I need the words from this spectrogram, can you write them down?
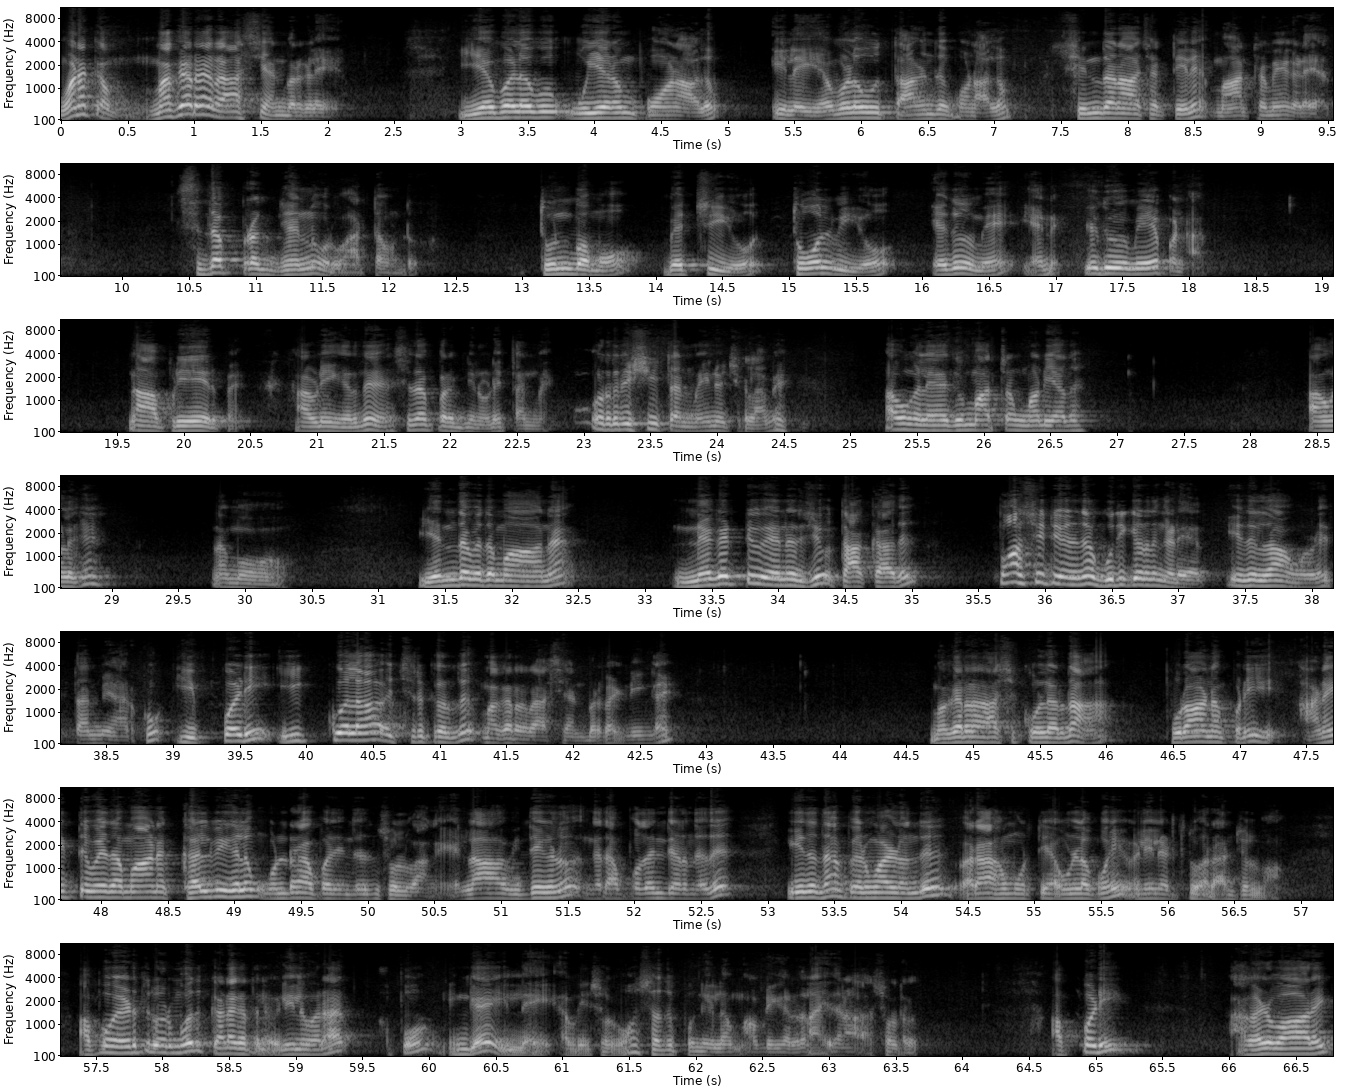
வணக்கம். மகர ராசி அன்பர்களே எவ்வளவு உயரம் போனாலும் இல்லை எவ்வளவு தாழ்ந்து போனாலும் சிந்தனா சக்தியில் மாற்றமே கிடையாது. சிதப்பிரஜன்னு ஒரு வார்த்தை உண்டு. துன்பமோ வெற்றியோ தோல்வியோ எதுவுமே என்ன எதுவுமே பண்ணாது. நான் அப்படியே இருப்பேன். அப்படிங்கிறது சிதப்பிரஜனுடைய தன்மை. ஒரு ரிஷி தன்மைன்னு வச்சுக்கலாமே. அவங்கள எதுவும் மாற்ற முடியாது. அவங்களுக்கு நம்ம எந்த விதமான நெகட்டிவ் எனர்ஜியும் தாக்காது பாசிட்டிவ் எனர்ஜியாக குதிக்கிறதும் கிடையாது. இதுதான் அவங்களுடைய தன்மையாக இருக்கும். இப்படி ஈக்குவலாக வச்சுருக்கிறது மகர ராசி அன்பர்கள். நீங்கள் மகர ராசிக்குள்ளர் தான் புராணப்படி அனைத்து விதமான கல்விகளும் ஒன்றாக பதிந்ததுன்னு சொல்லுவாங்க. எல்லா வித்தைகளும் இங்கே தான் புதைந்திருந்தது. இதுதான் பெருமாள் வந்து வராகமூர்த்தியாக உள்ளே போய் வெளியில் எடுத்துகிட்டு வரான்னு சொல்லுவான். அப்போது எடுத்துகிட்டு வரும்போது கடகத்தில் வெளியில் வரார். அப்போது இங்கே இல்லை அப்படின்னு சொல்லுவோம். சதுப்பு நிலம் அப்படிங்கிறதெல்லாம் இதனால் சொல்கிறது அப்படி அகழ்வாரை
